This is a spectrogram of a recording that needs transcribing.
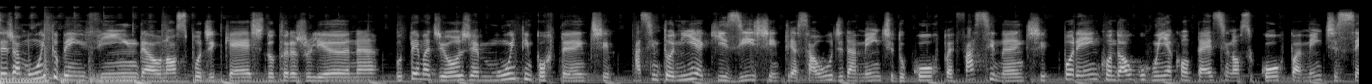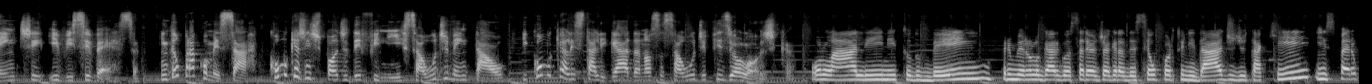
Seja muito bem-vinda ao nosso podcast, doutora Juliana. O tema de hoje é muito importante. A sintonia que existe entre a saúde da mente e do corpo é fascinante, porém, quando algo ruim acontece em nosso corpo, a mente sente e vice-versa. Então, para começar, como que a gente pode definir saúde mental e como que ela está ligada à nossa saúde fisiológica? Olá, Aline, tudo bem? Em primeiro lugar, gostaria de agradecer a oportunidade de estar aqui e espero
